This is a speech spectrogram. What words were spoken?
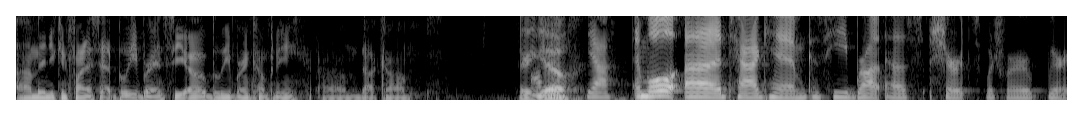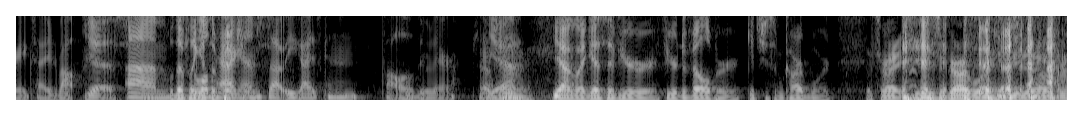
Um, then you can find us at Believe Brand Co, believebrandcompany.com. Um, dot com. There you awesome. go. Yeah. And we'll uh, tag him because he brought us shirts, which we're very excited about. Yes, Um, we'll definitely so get we'll tag him so that you guys can follow through there. So. Yeah, Absolutely. yeah, and I guess if you're if you're a developer, get you some cardboard. That's right. Get you some cardboard. Be the developer.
